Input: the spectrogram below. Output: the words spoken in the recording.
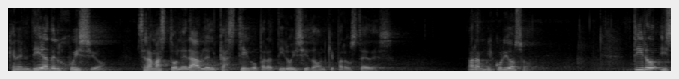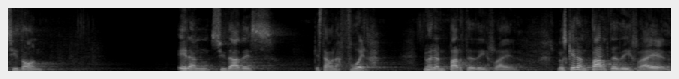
que en el día del juicio será más tolerable el castigo para Tiro y Sidón que para ustedes. Ahora, muy curioso. Tiro y Sidón eran ciudades que estaban afuera, no eran parte de Israel. Los que eran parte de Israel,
